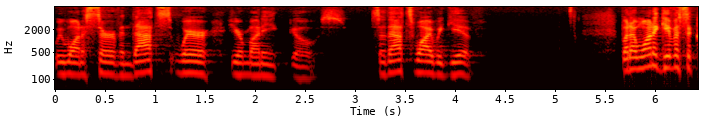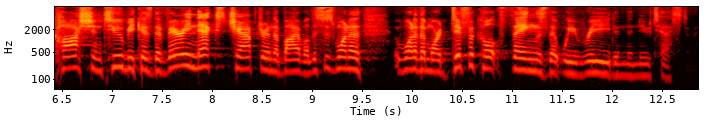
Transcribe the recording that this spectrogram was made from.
We want to serve. And that's where your money goes. So that's why we give. But I want to give us a caution too, because the very next chapter in the Bible, this is one of, one of the more difficult things that we read in the New Testament.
